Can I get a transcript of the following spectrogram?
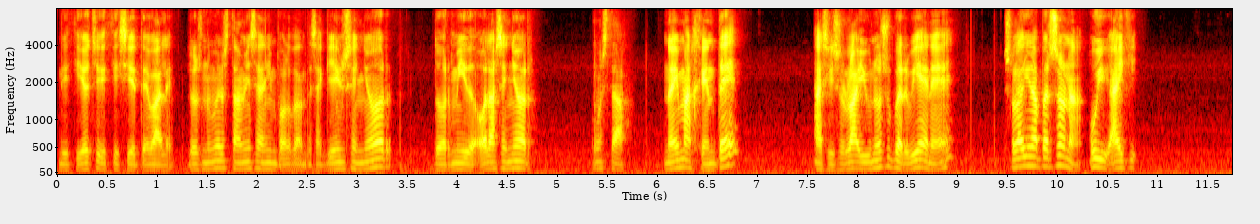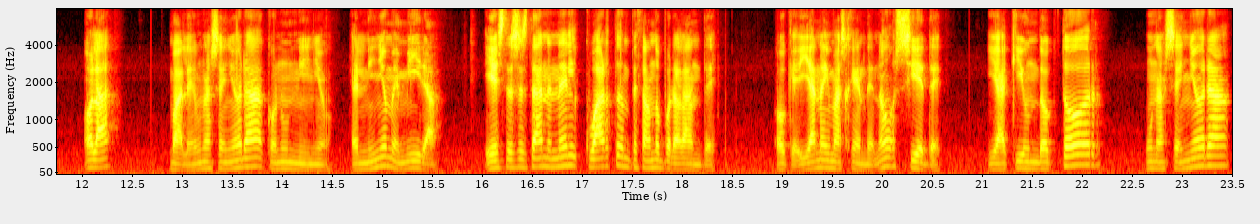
18, 17, vale. Los números también serán importantes. Aquí hay un señor dormido. Hola, señor. ¿Cómo está? ¿No hay más gente? Ah, solo hay uno súper bien, ¿eh? Solo hay una persona. Uy, hay... Hola. Vale, una señora con un niño. El niño me mira. Y estos están en el cuarto empezando por adelante. Ok, ya no hay más gente, ¿no? Siete. Y aquí un doctor, una señora,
